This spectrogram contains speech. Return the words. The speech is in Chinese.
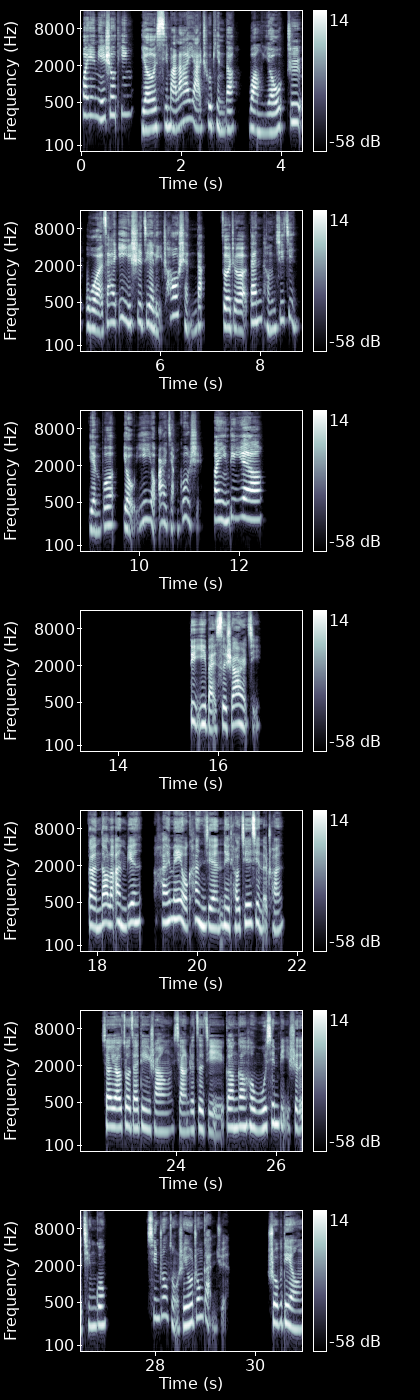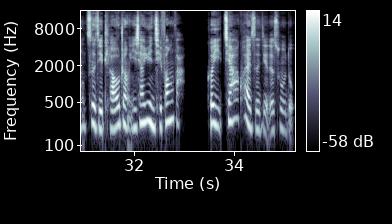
欢迎您收听由喜马拉雅出品的《网游之我在异世界里超神》的作者丹藤居进演播，有一有二讲故事。欢迎订阅哦。第一百四十二集，赶到了岸边，还没有看见那条接近的船。逍遥坐在地上，想着自己刚刚和吴心比试的轻功，心中总是有种感觉。说不定自己调整一下运气方法，可以加快自己的速度。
